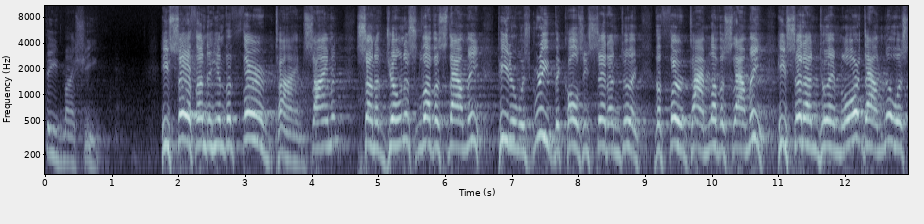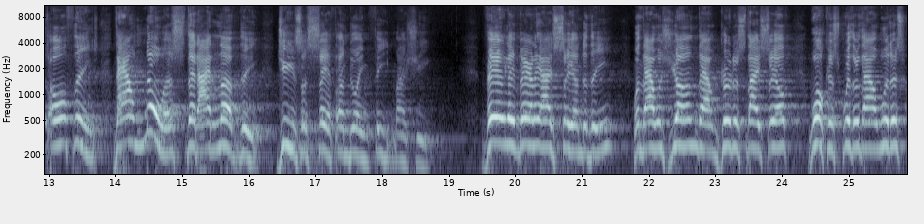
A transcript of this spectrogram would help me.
Feed my sheep. He saith unto him the third time, Simon, son of Jonas, lovest thou me? Peter was grieved because he said unto him the third time, Lovest thou me? He said unto him, Lord, thou knowest all things. Thou knowest that I love thee. Jesus saith unto him, Feed my sheep. Verily, verily, I say unto thee, when thou wast young, thou girdest thyself, walkest whither thou wouldest,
